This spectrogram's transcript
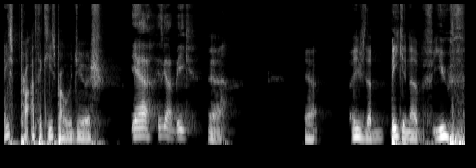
He's pro- I think he's probably Jewish. Yeah, he's got a beak. Yeah. Yeah. He's the beacon of youth.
